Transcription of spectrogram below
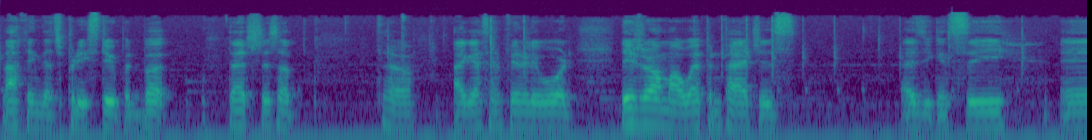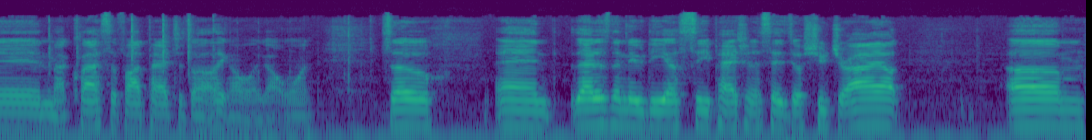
And I think that's pretty stupid. But that's just up to I guess Infinity Ward. These are all my weapon patches, as you can see, and my classified patches. I think I only got one. So, and that is the new DLC patch, and it says you'll shoot your eye out. Um,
